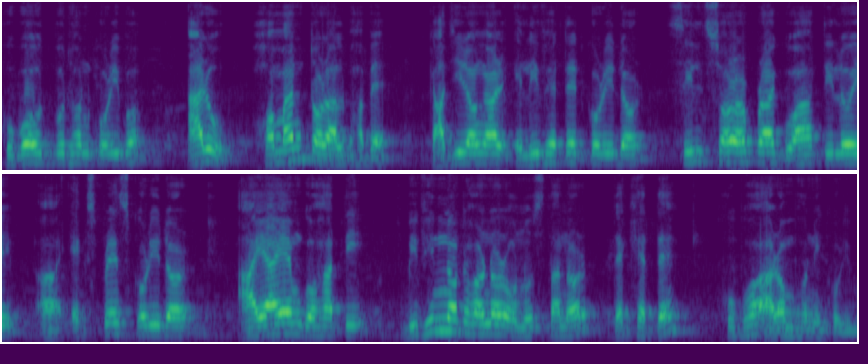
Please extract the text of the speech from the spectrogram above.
শুভ উদ্বোধন কৰিব আৰু সমান্তৰালভাৱে কাজিৰঙাৰ এলিভেটেড কৰিডৰ শিলচৰৰ পৰা গুৱাহাটীলৈ express corridor I I M Guwahati বিভিন্ন ধৰণৰ অনুষ্ঠানৰ তেখেতে শুভ আৰম্ভণি কৰিব।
